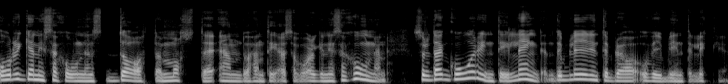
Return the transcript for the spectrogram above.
organisationens data måste ändå hanteras av organisationen. Så det där går inte i längden. Det blir inte bra och vi blir inte lyckliga.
